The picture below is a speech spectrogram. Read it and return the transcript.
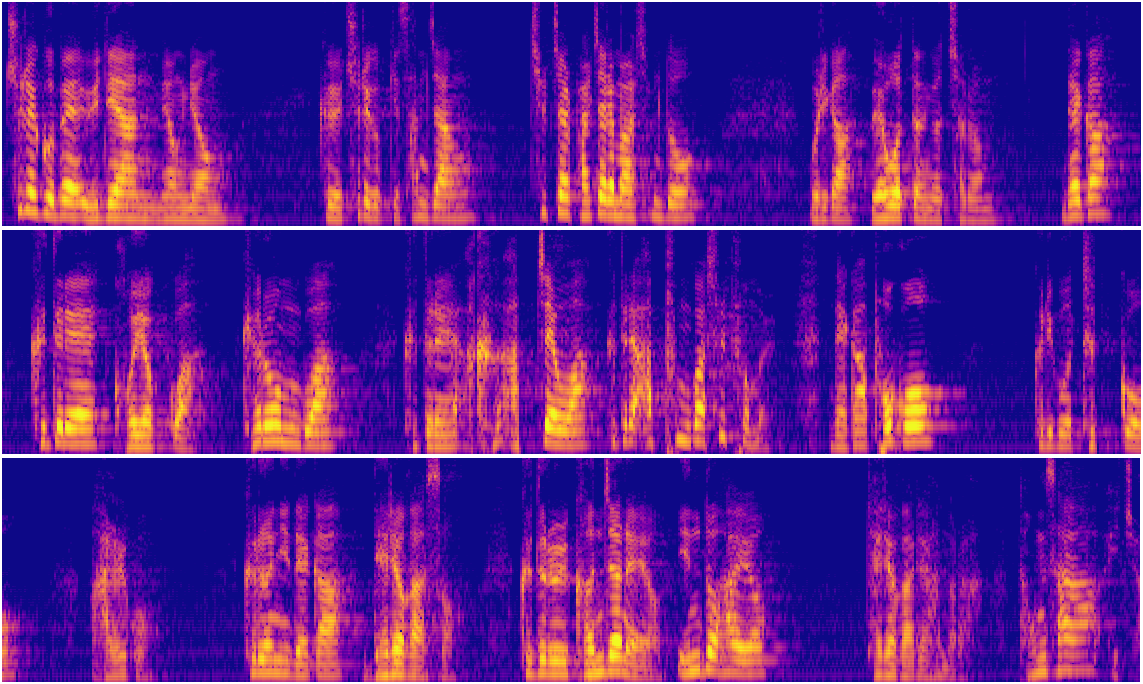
출애굽의 위대한 명령 그 출애굽기 3장 7절 8절의 말씀도 우리가 외웠던 것처럼 내가 그들의 고역과 괴로움과 그들의 그 압제와 그들의 아픔과 슬픔을 내가 보고 그리고 듣고 알고 그러니 내가 내려가서 그들을 건져내어 인도하여 데려가려 하노라. 동사이죠.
